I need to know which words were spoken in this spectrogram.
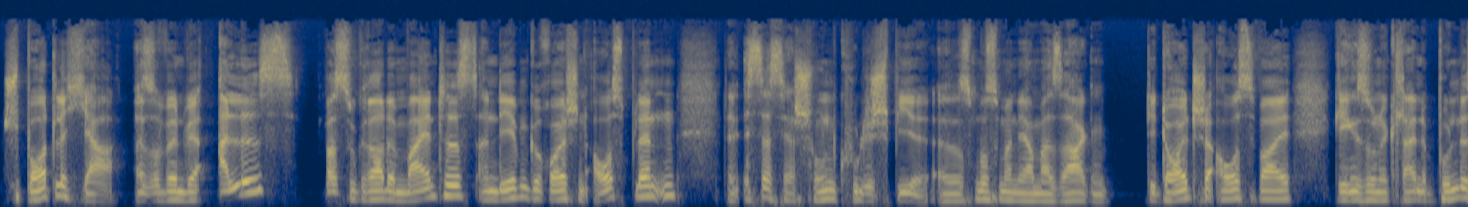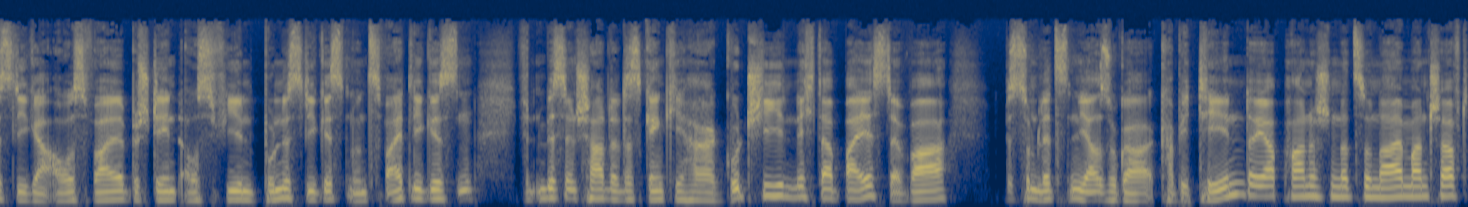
Sportlich ja. Also, wenn wir alles was du gerade meintest, an Nebengeräuschen ausblenden, dann ist das ja schon ein cooles Spiel. Also das muss man ja mal sagen die deutsche Auswahl gegen so eine kleine Bundesliga-Auswahl, bestehend aus vielen Bundesligisten und Zweitligisten. Ich finde ein bisschen schade, dass Genki Haraguchi nicht dabei ist. Der war bis zum letzten Jahr sogar Kapitän der japanischen Nationalmannschaft,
